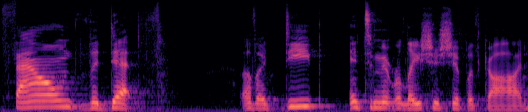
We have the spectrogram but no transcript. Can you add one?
found the depth of a deep, intimate relationship with God,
